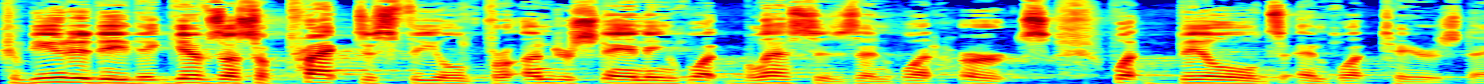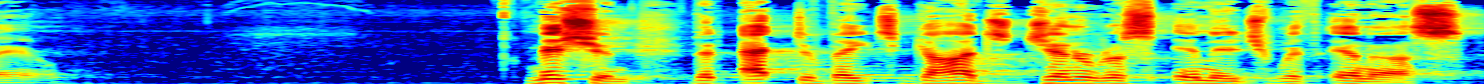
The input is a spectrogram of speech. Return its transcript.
Community that gives us a practice field for understanding what blesses and what hurts, what builds and what tears down mission that activates God's generous image within us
